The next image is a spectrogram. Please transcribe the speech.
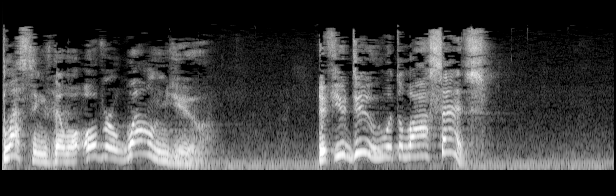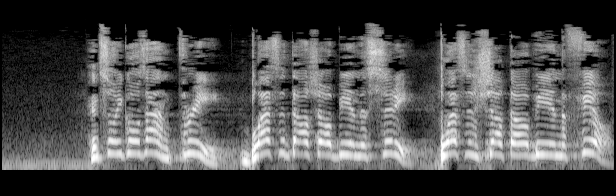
blessings that will overwhelm you if you do what the law says. And so he goes on, three, blessed thou shalt be in the city, blessed shalt thou be in the field.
